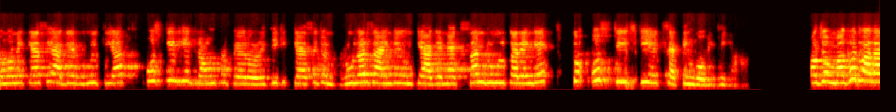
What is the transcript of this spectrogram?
उन्होंने कैसे आगे रूल किया, उसके लिए ग्राउंड प्रिपेयर हो रही थी कि कैसे जो रूलर्स आएँगे, उनके आगे नेक्स्ट सन रूल करेंगे तो उस चीज़ की एक सेटिंग हो रही थी यहाँ। और जो मगध वाला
